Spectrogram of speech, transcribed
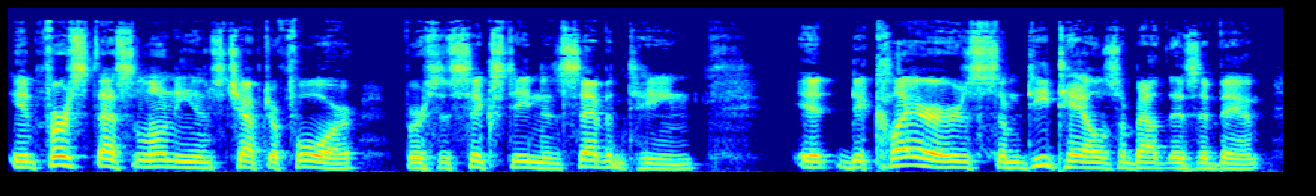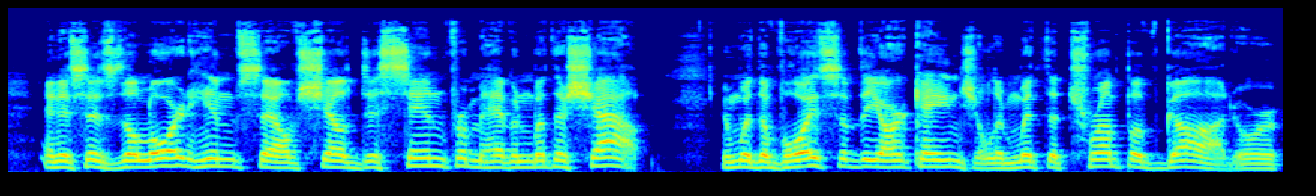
In 1 Thessalonians chapter 4, verses 16 and 17, it declares some details about this event, and it says, The Lord himself shall descend from heaven with a shout, and with the voice of the archangel, and with the trump of God, or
